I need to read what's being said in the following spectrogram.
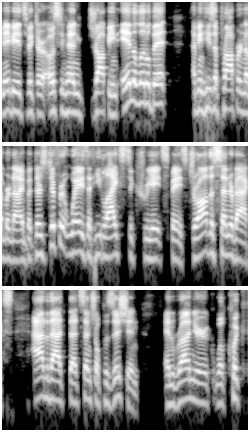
maybe it's Victor Osimhen dropping in a little bit. I mean, he's a proper number nine, but there's different ways that he likes to create space, draw the center backs out of that that central position, and run your well, quick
